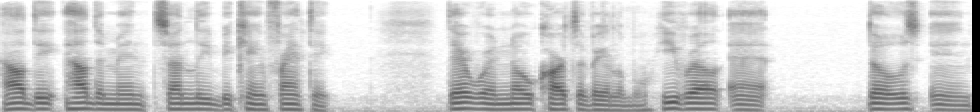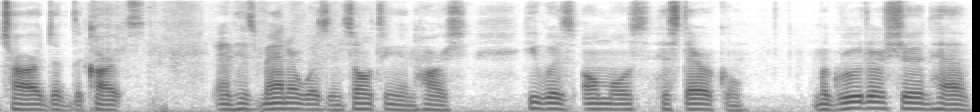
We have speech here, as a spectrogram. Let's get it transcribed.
Haldeman suddenly became frantic. There were no carts available. He railed at those in charge of the carts, and his manner was insulting and harsh. He was almost hysterical. Magruder should have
